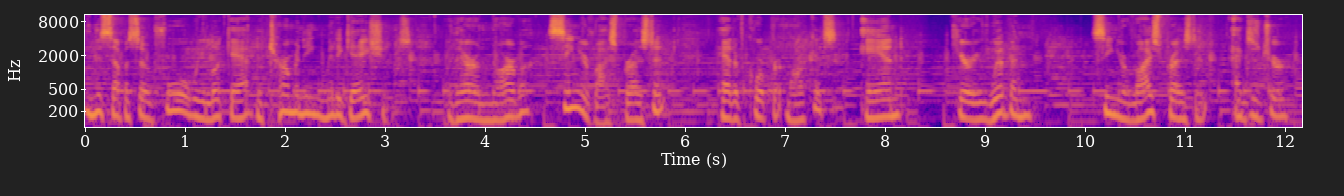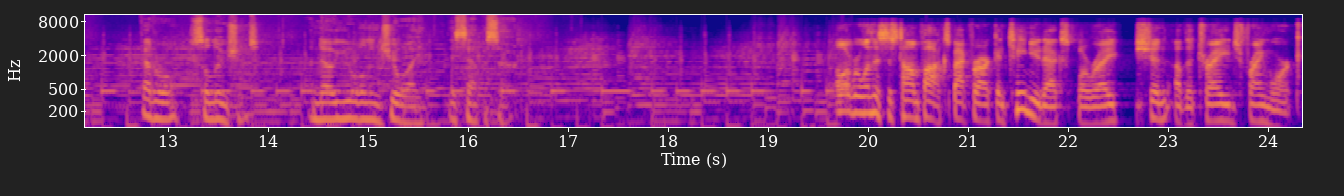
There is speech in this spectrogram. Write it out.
In this episode four, we look at determining mitigations with Aaron Narva, Senior Vice President, Head of Corporate Markets, and Carrie Wibben, Senior Vice President, Exiger Federal Solutions. I know you will enjoy this episode. Hello, everyone. This is Tom Fox back for our continued exploration of the trades framework.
